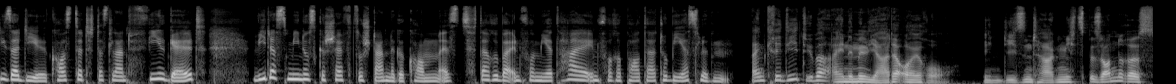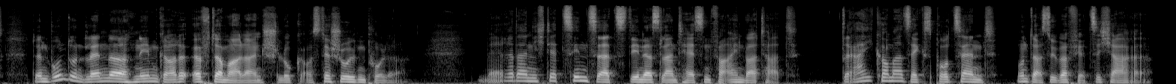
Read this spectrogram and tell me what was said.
Dieser Deal kostet das Land viel Geld. Wie das Minusgeschäft zustande gekommen ist, darüber informiert HR-Inforeporter Tobias Lübben. Ein Kredit über eine Milliarde Euro. In diesen Tagen nichts Besonderes, denn Bund und Länder nehmen gerade öfter mal einen Schluck aus der Schuldenpulle. Wäre da nicht der Zinssatz, den das Land Hessen vereinbart hat? 3,6 Prozent und das über 40 Jahre.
